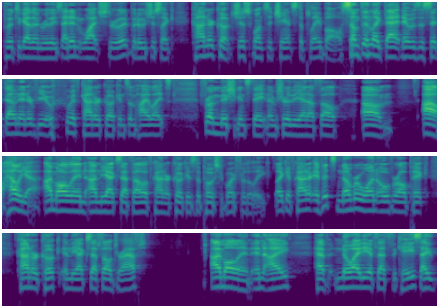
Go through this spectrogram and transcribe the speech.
put together and released. I didn't watch through it, but it was just like Connor Cook just wants a chance to play ball, something like that. And it was a sit down interview with Connor Cook and some highlights from Michigan State and I'm sure the NFL. Um, oh hell yeah, I'm all in on the XFL if Connor Cook is the poster boy for the league. Like if Connor, if it's number one overall pick, Connor Cook in the XFL draft, I'm all in, and I have no idea if that's the case. I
